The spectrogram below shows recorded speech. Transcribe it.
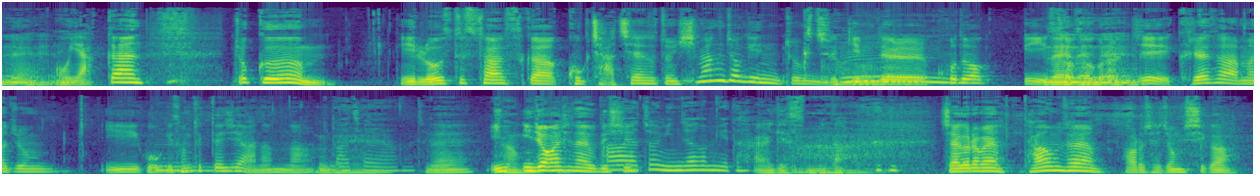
네. 어, 약간 조금 이 Lost Stars가 곡 자체에서 좀 희망적인 좀 그쵸. 느낌들 음. 코드가 있어서 네네네. 그런지 그래서 아마 좀 이 곡이 음. 선택되지 않았나. 네. 맞아요. 네. 인, 참. 인정하시나요, 후디 씨? 아, 좀 인정합니다. 알겠습니다. 자, 그러면 다음 사연 바로 재정 씨가 네.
